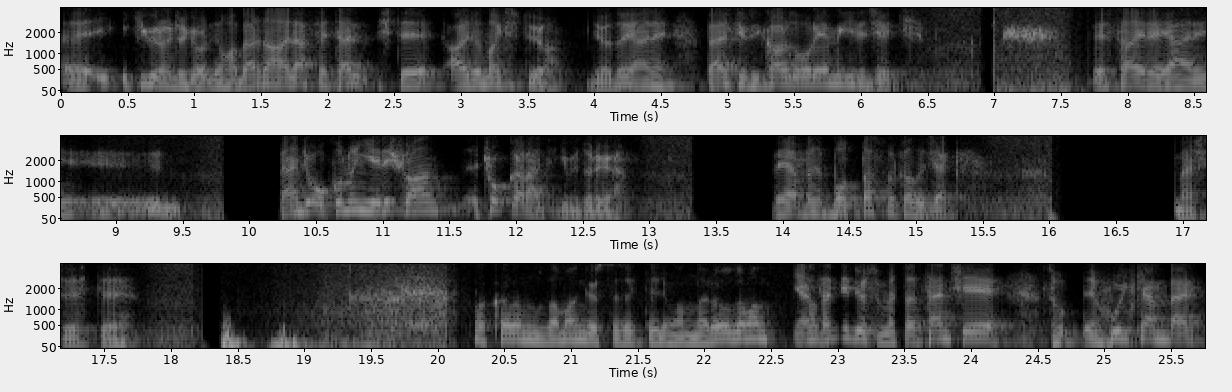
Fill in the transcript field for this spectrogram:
e, iki gün önce gördüğüm haberde hala Vettel işte ayrılmak istiyor diyordu. Yani belki Ricardo oraya mı gidecek? Vesaire yani e, bence Ocon'un yeri şu an çok garanti gibi duruyor. Veya Bottas mı kalacak? Mercedes'te. Bakalım zaman gösterecek diyelim onları. O zaman Ya sen ne diyorsun mesela sen şeye e, Hülkenberg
